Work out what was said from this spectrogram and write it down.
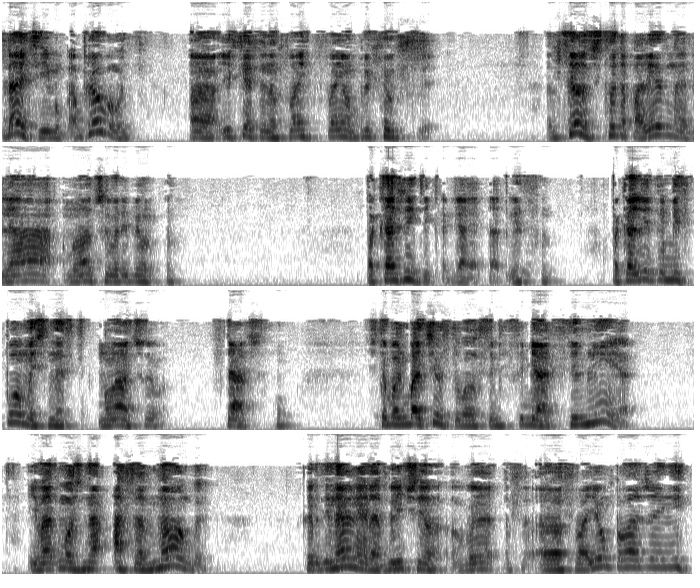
Дайте ему попробовать, э, естественно, в своем присутствии, сделать что-то полезное для младшего ребенка. Покажите, какая это ответственность. Покажите беспомощность младшего, старшему, чтобы он почувствовал себя сильнее, и, возможно, осознал бы кардинальное различие в э, своем положении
